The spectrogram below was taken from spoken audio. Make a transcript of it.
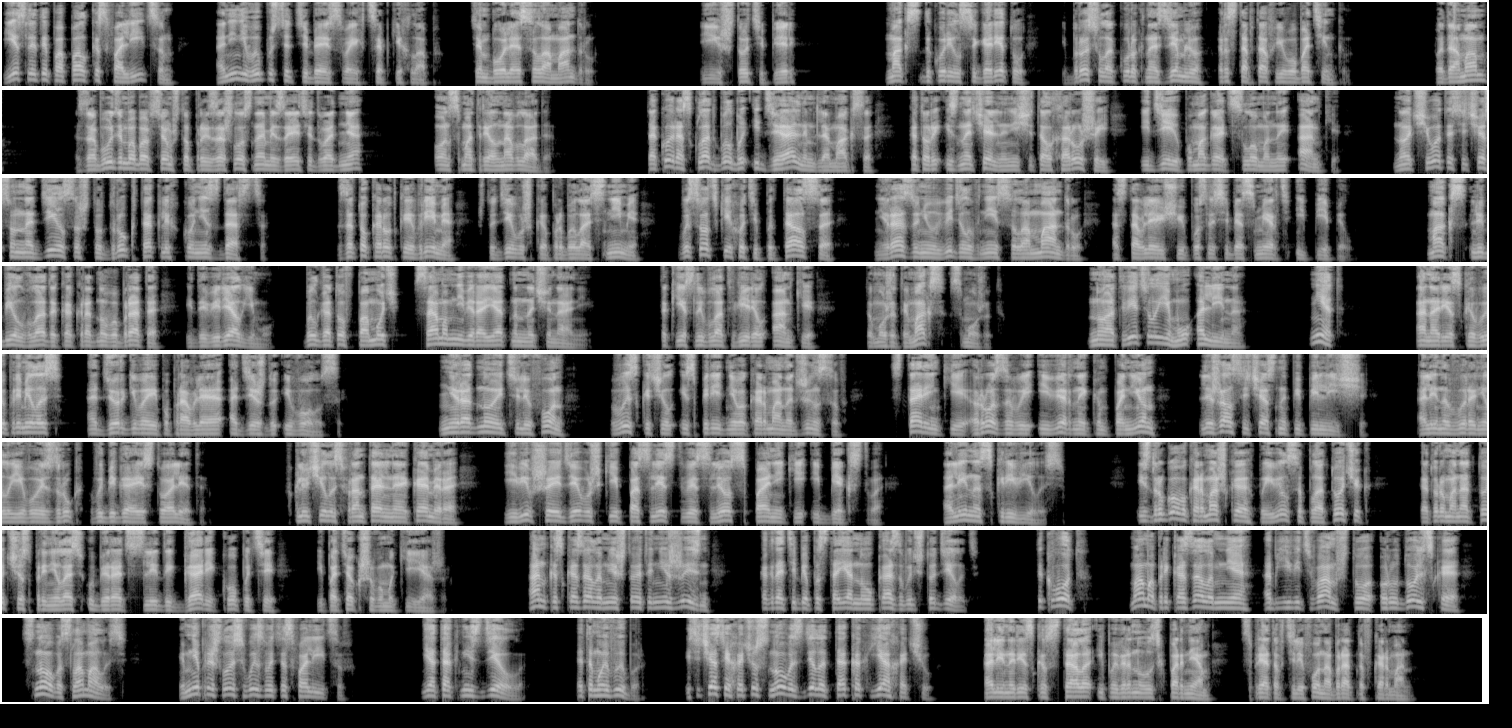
Если ты попал к асфалийцам, они не выпустят тебя из своих цепких лап, тем более саламандру. И что теперь? Макс докурил сигарету и бросил окурок на землю, растоптав его ботинком. «По домам? Забудем обо всем, что произошло с нами за эти два дня?» Он смотрел на Влада. Такой расклад был бы идеальным для Макса, который изначально не считал хорошей идею помогать сломанной Анке, но от чего то сейчас он надеялся, что друг так легко не сдастся. За то короткое время, что девушка пробыла с ними, Высоцкий хоть и пытался, ни разу не увидел в ней саламандру, оставляющую после себя смерть и пепел. Макс любил Влада как родного брата и доверял ему, был готов помочь в самом невероятном начинании. Так если Влад верил Анке, то, может, и Макс сможет. Но ответила ему Алина. «Нет». Она резко выпрямилась, отдергивая и поправляя одежду и волосы. Неродной телефон выскочил из переднего кармана джинсов, Старенький, розовый и верный компаньон лежал сейчас на пепелище. Алина выронила его из рук, выбегая из туалета. Включилась фронтальная камера, явившая девушке последствия слез, паники и бегства. Алина скривилась. Из другого кармашка появился платочек, которым она тотчас принялась убирать следы гари, копоти и потекшего макияжа. Анка сказала мне, что это не жизнь, когда тебе постоянно указывают, что делать. Так вот, мама приказала мне объявить вам, что Рудольская снова сломалась, и мне пришлось вызвать асфалийцев. Я так не сделала. Это мой выбор. И сейчас я хочу снова сделать так, как я хочу. Алина резко встала и повернулась к парням, спрятав телефон обратно в карман.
